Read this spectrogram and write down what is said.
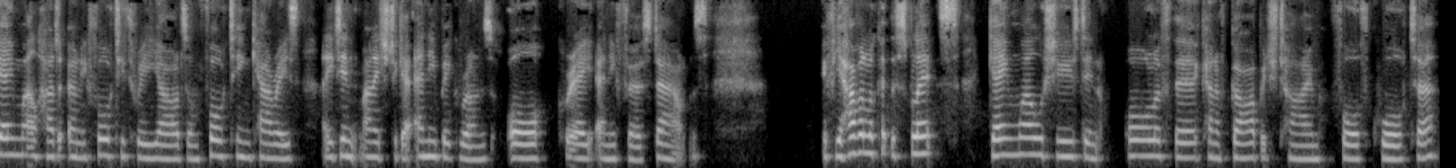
Gainwell had only 43 yards on 14 carries and he didn't manage to get any big runs or create any first downs. If you have a look at the splits, Gainwell was used in all of the kind of garbage time fourth quarter.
